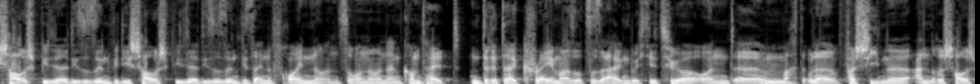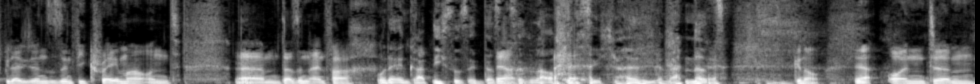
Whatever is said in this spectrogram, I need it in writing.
Schauspieler, die so sind wie die Schauspieler, die so sind wie seine Freunde und so. Ne? Und dann kommt halt ein dritter Kramer sozusagen durch die Tür und äh, macht oder verschiedene andere Schauspieler, die dann so sind wie Kramer und ähm, da sind einfach Oder eben gerade nicht so sind. Das Ja. ist ja dann auch witzig, weil dann anders. genau. Ja. Und ähm,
